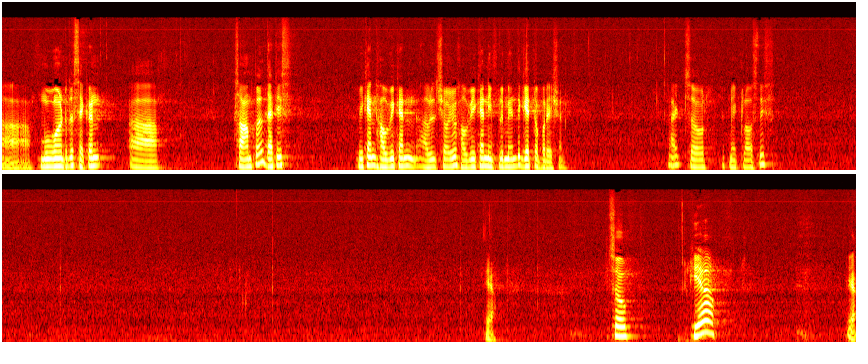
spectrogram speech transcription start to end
uh, move on to the second uh, sample, that is we can, how we can, I will show you how we can implement the get operation. Right, so let me close this. Yeah. So here, yeah.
